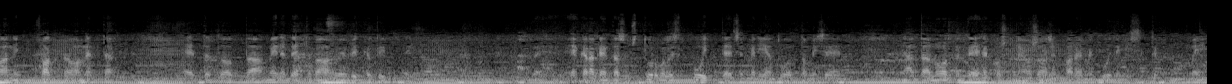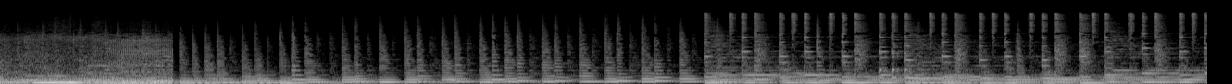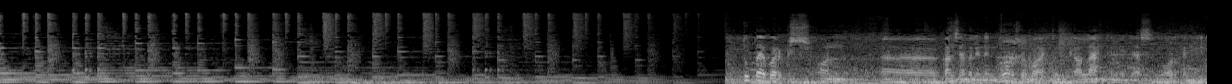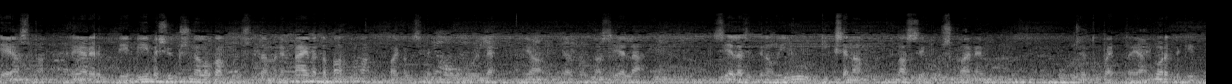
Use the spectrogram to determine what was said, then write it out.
vaan niin fakta on, että, että tota, meidän tehtävä on hyvin pitkälti ehkä rakentaa turvalliset puitteet sen median tuottamiseen ja antaa nuorten tehdä, koska ne osaa sen paremmin kuitenkin sitten kuin me. Tupeworks on ö, kansainvälinen nuorisovaihto, mikä on lähtenyt tässä nuorten ideasta. Me järjestettiin viime syksynä lokakuussa tämmöinen päivätapahtuma paikallisille kouluille ja, ja tota, siellä, siellä sitten oli julkiksena Lassi Hurskainen, kuuluisen tubettaja. Nuoret teki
